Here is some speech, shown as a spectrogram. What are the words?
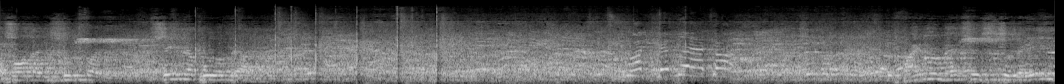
Og så er det slut for Senior bryder færdig. Final matches today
